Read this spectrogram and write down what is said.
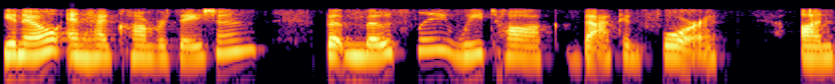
you know, and had conversations, but mostly we talk back and forth on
